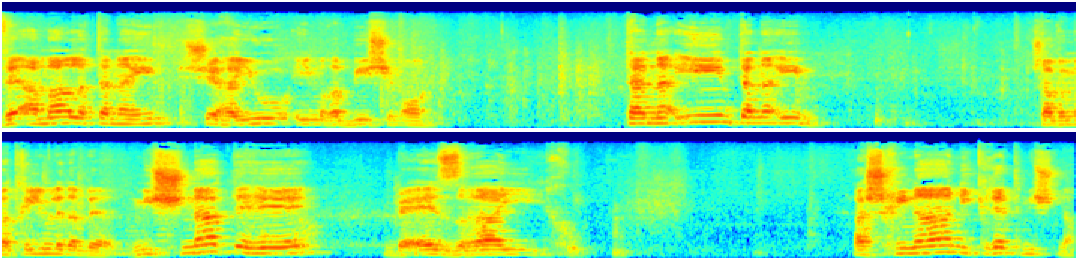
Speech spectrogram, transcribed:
ואמר לתנאים שהיו עם רבי שמעון תנאים תנאים. עכשיו הם מתחילים לדבר. משנה תהה בעזרייכו. השכינה נקראת משנה.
